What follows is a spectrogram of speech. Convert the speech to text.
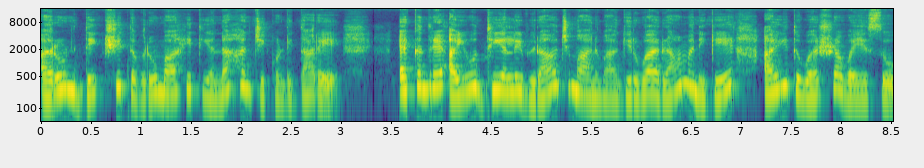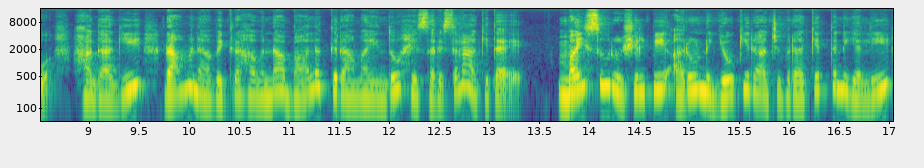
ಅರುಣ್ ದೀಕ್ಷಿತ್ ಅವರು ಮಾಹಿತಿಯನ್ನು ಹಂಚಿಕೊಂಡಿದ್ದಾರೆ. ಯಾಕಂದರೆ ಅಯೋಧ್ಯೆಯಲ್ಲಿ ವಿರಾಜಮಾನವಾಗಿರುವ ರಾಮನಿಗೆ ಐದು ವರ್ಷ ವಯಸ್ಸು. ಹಾಗಾಗಿ ರಾಮನ ವಿಗ್ರಹವನ್ನು ಬಾಲಕ ರಾಮ ಎಂದು ಹೆಸರಿಸಲಾಗಿದೆ. ಮೈಸೂರು ಶಿಲ್ಪಿ ಅರುಣ್ ಯೋಗಿರಾಜ್ ಅವರ ಕೆತ್ತನೆಯಲ್ಲಿ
